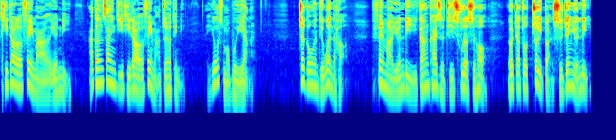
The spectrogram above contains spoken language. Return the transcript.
提到了费马原理，啊，跟上一集提到的费马最后定理有什么不一样啊？这个问题问得好。费马原理刚开始提出的时候，又叫做最短时间原理，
